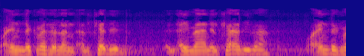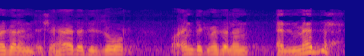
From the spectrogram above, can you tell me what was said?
وعندك مثلا الكذب الأيمان الكاذبة وعندك مثلا شهادة الزور وعندك مثلا المدح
